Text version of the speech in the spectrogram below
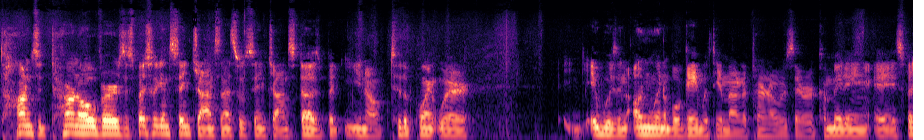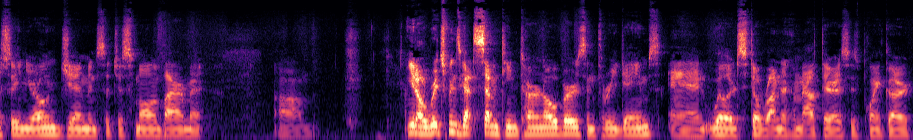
tons of turnovers, especially against St. John's, and that's what St. John's does. But you know, to the point where it was an unwinnable game with the amount of turnovers they were committing, especially in your own gym in such a small environment. Um, you know, Richmond's got 17 turnovers in three games, and Willard's still running him out there as his point guard.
